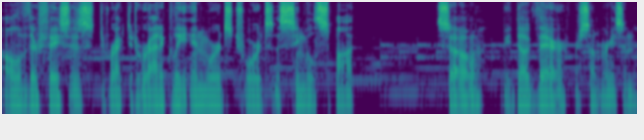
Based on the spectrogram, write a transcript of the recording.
all of their faces directed radically inwards towards a single spot. So, we dug there for some reason.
